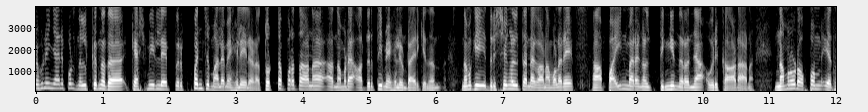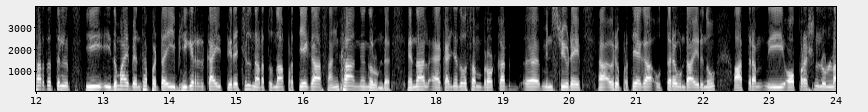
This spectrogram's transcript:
രോഹിണി ഞാനിപ്പോൾ നിൽക്കുന്നത് കാശ്മീരിലെ പിർപ്പഞ്ച് മലമേഖലയിലാണ്. തൊട്ടപ്പുറത്താണ് നമ്മുടെ അതിർത്തി മേഖല ഉണ്ടായിരിക്കുന്നത്. നമുക്ക് ഈ ദൃശ്യങ്ങളിൽ തന്നെ കാണാം. വളരെ പൈൻ മരങ്ങൾ തിങ്ങി നിറഞ്ഞ ഒരു കാടാണ്. നമ്മളോടൊപ്പം യഥാർത്ഥത്തിൽ ഈ ഇതുമായി ബന്ധപ്പെട്ട് ഈ ഭീകരർക്കായി തിരച്ചിൽ നടത്തുന്ന പ്രത്യേക സംഘാംഗങ്ങളുണ്ട്. എന്നാൽ കഴിഞ്ഞ ദിവസം ബ്രോഡ്കാസ്റ്റ് മിനിസ്ട്രിയുടെ ഒരു പ്രത്യേക ഉത്തരവുണ്ടായിരുന്നു. അത്തരം ഈ ഓപ്പറേഷനിലുള്ള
